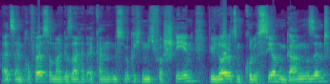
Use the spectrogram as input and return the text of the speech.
als ein Professor mal gesagt hat, er kann es wirklich nicht verstehen, wie Leute zum Kolosseum gegangen sind,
